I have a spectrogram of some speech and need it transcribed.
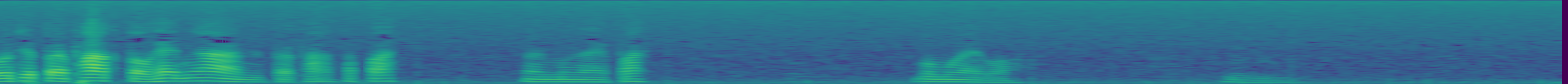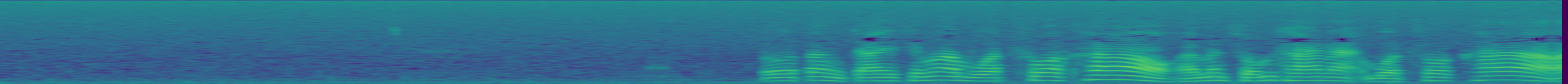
ตัวที่ไปพักตัวเฮ็ดงาน ไปพักสักปัดมันเมื่อยปะบ่เมื่อยบ่อืมตัวตั้งใจสิมาบวชชั่วข้าวไอ้มันสมฐานะ บวชชั่วข้าว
